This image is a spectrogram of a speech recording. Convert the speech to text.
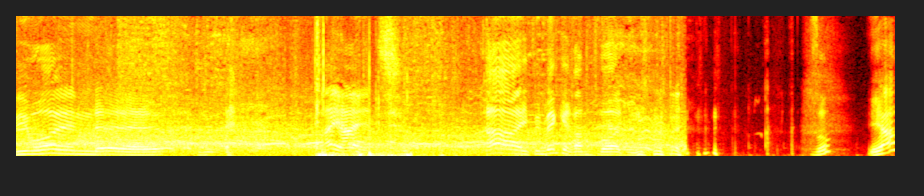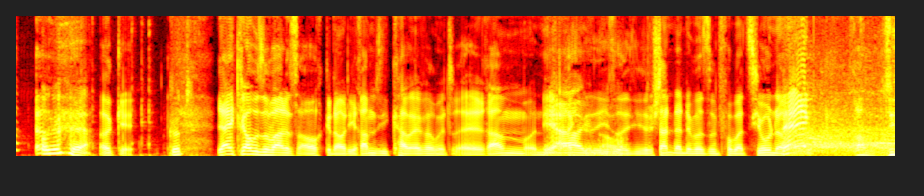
wir wollen äh, Freiheit. Ah, ich bin weggerammt worden. so? Ja, ungefähr. Okay. Gut. Ja, ich glaube, so war das auch. Genau, die Ramsi kam einfach mit äh, Ram und Ja, genau. die, die standen dann immer so in Formationen. da. Weg! Ramsi,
